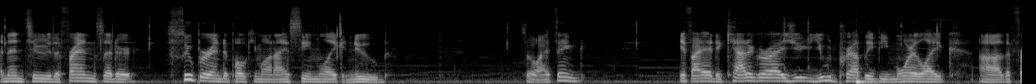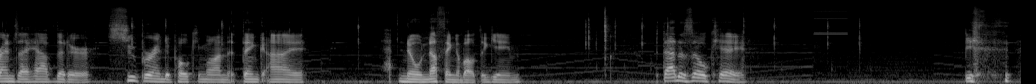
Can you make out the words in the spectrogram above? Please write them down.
And then to the friends that are super into Pokemon, I seem like a noob. So I think if I had to categorize you, you would probably be more like uh, the friends I have that are super into Pokemon that think I know nothing about the game. But that is okay. Be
